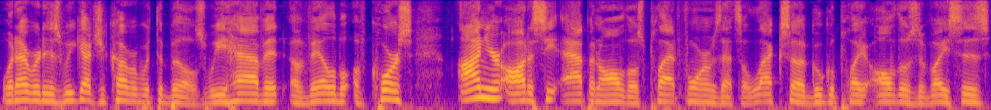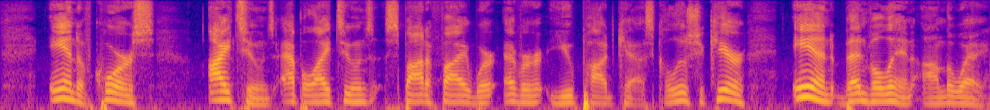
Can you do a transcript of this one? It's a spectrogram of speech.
whatever it is. We got you covered with the Bills. We have it available, of course, on your Audacy app and all those platforms platforms. That's Alexa, Google Play, all those devices. And of course, iTunes, Apple iTunes, Spotify, wherever you podcast. Khalil Shakir and Ben Volin on the way.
